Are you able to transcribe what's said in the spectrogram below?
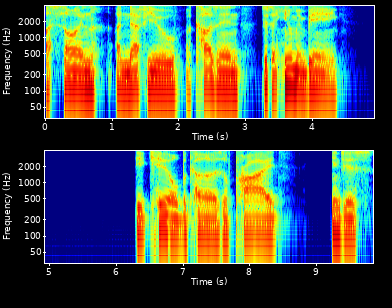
a son, a nephew, a cousin, just a human being get killed because of pride and just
